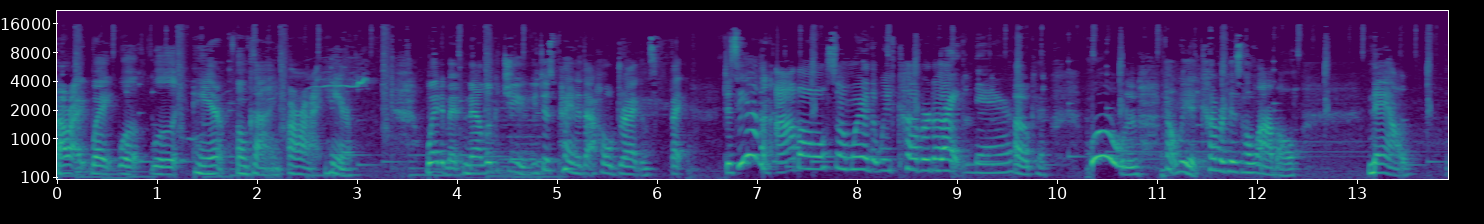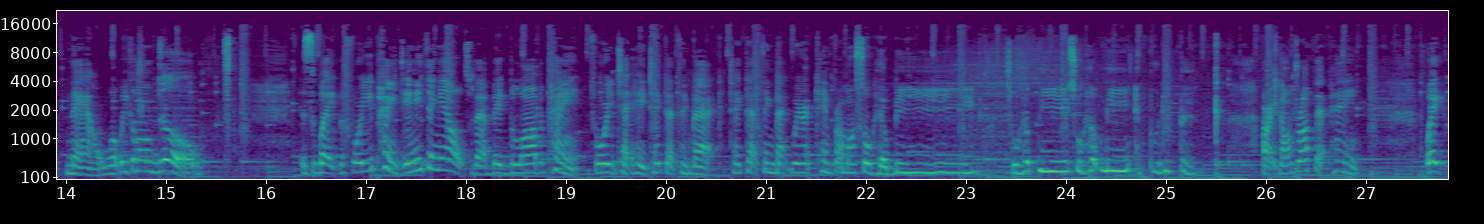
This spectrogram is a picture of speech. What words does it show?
all right, wait, what, what, here? Okay, all right, here. Wait a minute, now look at you. You just painted that whole dragon's face. Does he have an eyeball somewhere that we've covered up? Right there. Okay. Woo, I thought we had covered his whole eyeball. Now, now, what we gonna do is wait before you paint anything else with that big blob of paint. Before you take, hey, take that thing back. Take that thing back where it came from. Oh, so help me. So help me. So help me. And put it back. All right, don't drop that paint. Wait.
